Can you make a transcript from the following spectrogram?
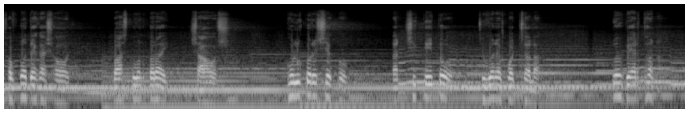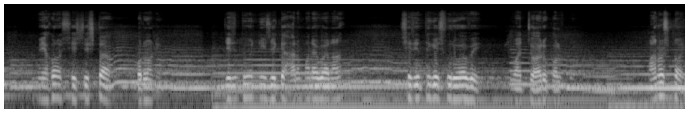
স্বপ্ন দেখা সহজ, বাস্তবায়ন করাই সাহস। ভুল করে শেখো, কারণ শিখতেই তো জীবনের পথ চলা। তুমি ব্যর্থ না। তুমি এখনও শেষ চেষ্টা করনি। যেদিন তুমি নিজেকে হার মানাবে না, সেদিন থেকে শুরু হবে তোমার জয়ের গল্প। মানুষ নয়,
